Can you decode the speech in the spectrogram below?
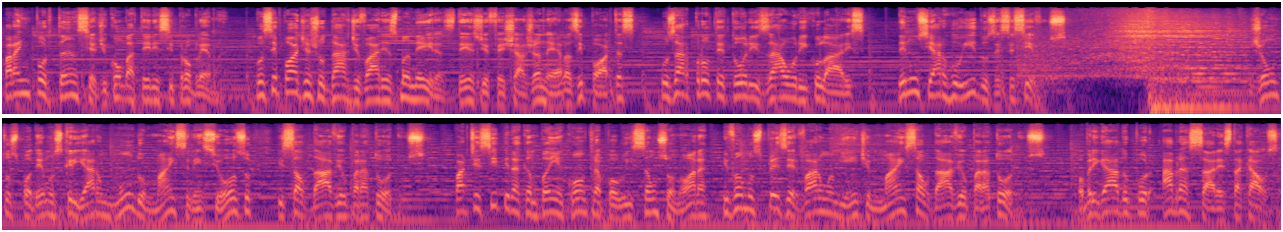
para a importância de combater esse problema. Você pode ajudar de várias maneiras, desde fechar janelas e portas, usar protetores auriculares, denunciar ruídos excessivos. Juntos podemos criar um mundo mais silencioso e saudável para todos. Participe da campanha contra a poluição sonora e vamos preservar um ambiente mais saudável para todos. Obrigado por abraçar esta causa.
